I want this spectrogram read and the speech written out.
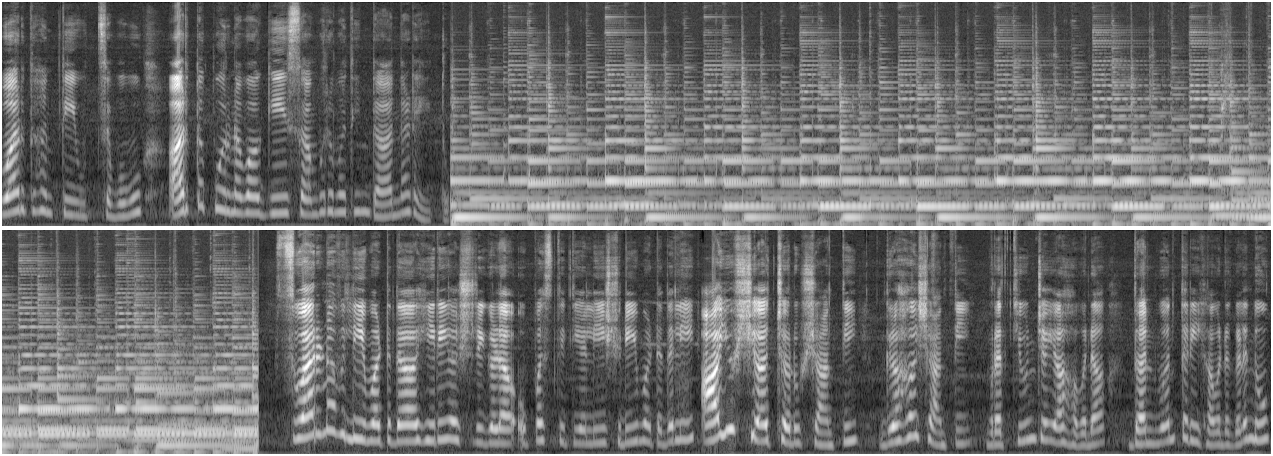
ವರ್ಧಂತಿ ಉತ್ಸವವು ಅರ್ಥಪೂರ್ಣವಾಗಿ ಸಂಭ್ರಮದಿಂದ ನಡೆಯಿತು. ಸ್ವರ್ಣವಲ್ಲಿ ಮಠದ ಹಿರಿಯ ಶ್ರೀಗಳ ಉಪಸ್ಥಿತಿಯಲ್ಲಿ ಶ್ರೀಮಠದಲ್ಲಿ ಆಯುಷ್ಯ ಚರು ಶಾಂತಿ, ಗ್ರಹ ಶಾಂತಿ, ಮೃತ್ಯುಂಜಯ ಹವನ, ಧನ್ವಂತರಿ ಹವನಗಳನ್ನು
